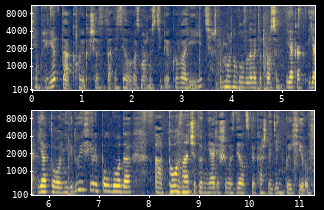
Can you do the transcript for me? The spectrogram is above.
Всем привет. Так, Ольга, сейчас да, сделаю возможность тебе говорить, чтобы можно было задавать вопросы. Я как, я, я то не веду эфиры полгода, а то, значит, у меня решила сделать себе каждый день по эфиру.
